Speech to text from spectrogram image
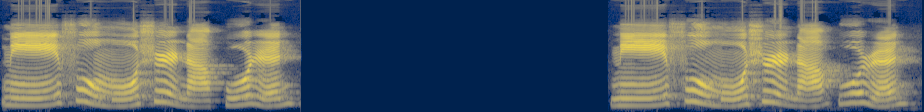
你父母是哪国人？你父母是哪国人？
